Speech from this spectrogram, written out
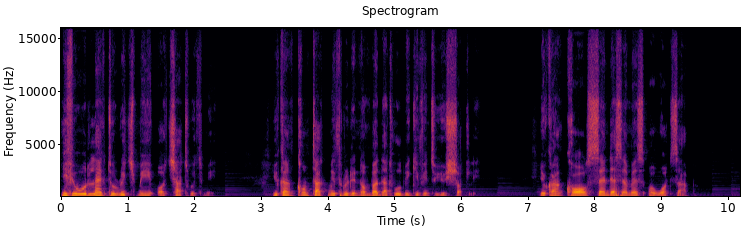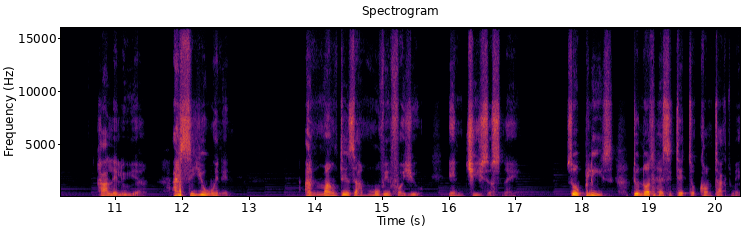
If you would like to reach me or chat with me, you can contact me through the number that will be given to you shortly. You can call, send SMS, or WhatsApp. Hallelujah. I see you winning, and mountains are moving for you in Jesus' name. So please do not hesitate to contact me.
